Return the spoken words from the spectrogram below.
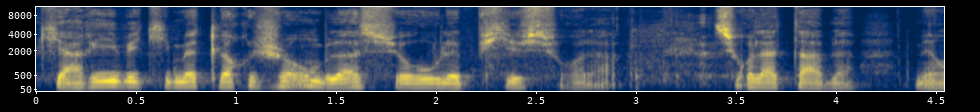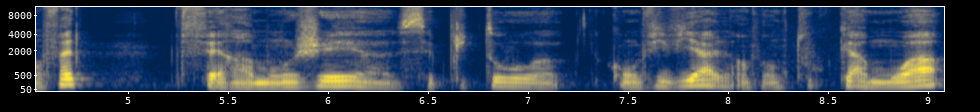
qui arrive et qui mettent leurs jambes là sur ou les pieds sur la sur la table. Mais en fait, faire à manger, euh, c'est plutôt euh, convivial. en tout cas, moi,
